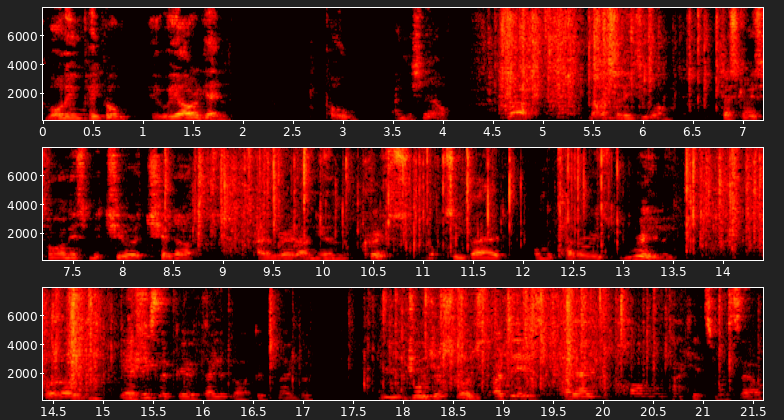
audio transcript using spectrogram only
Good morning, people. Here we are again. Paul and Michelle. Right, nice and easy one. Tesco's finest mature cheddar and red onion crisps. Not too bad on the calories, really. Um, Yeah, these look good. They look like good flavour. we enjoyed yesterday's. I did. I ate the whole packets myself.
